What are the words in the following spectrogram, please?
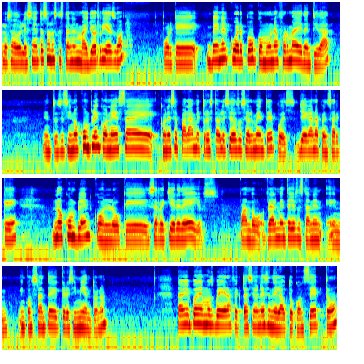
los adolescentes son los que están en mayor riesgo porque ven el cuerpo como una forma de identidad. Entonces, si no cumplen con, con ese parámetro establecido socialmente, pues llegan a pensar que no cumplen con lo que se requiere de ellos, cuando realmente ellos están en, en, constante crecimiento, ¿no? También podemos ver afectaciones en el autoconcepto,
